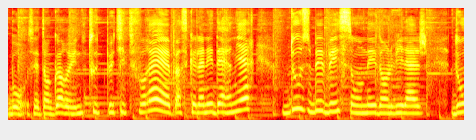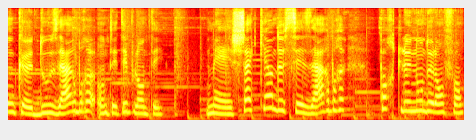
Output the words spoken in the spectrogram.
Bon, c'est encore une toute petite forêt parce que l'année dernière, 12 bébés sont nés dans le village. Donc 12 arbres ont été plantés. Mais chacun de ces arbres porte le nom de l'enfant.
